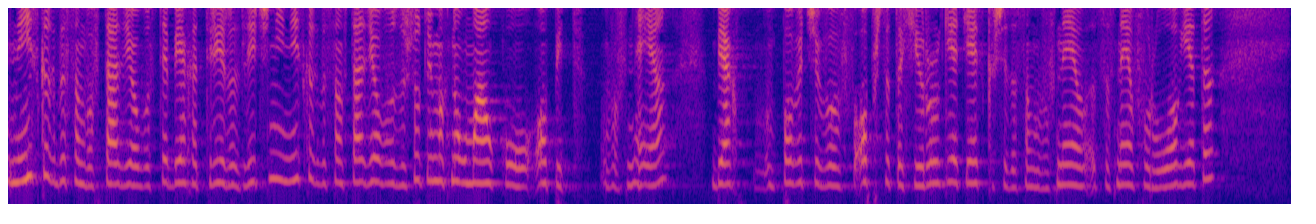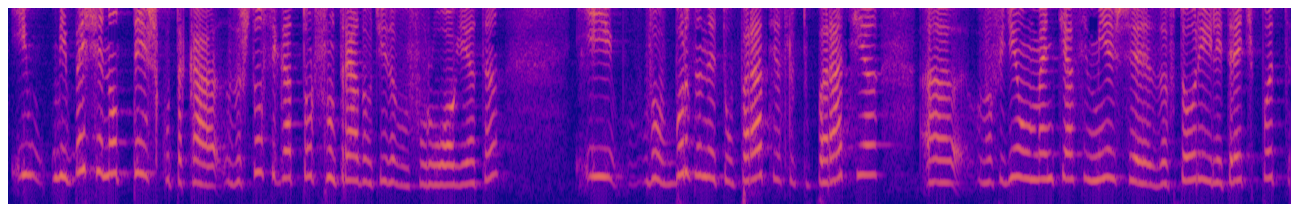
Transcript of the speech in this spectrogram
не исках да съм в тази област. Те бяха три различни. Не исках да съм в тази област, защото имах много малко опит в нея. Бях повече в общата хирургия. Тя искаше да съм в нея, с нея в урологията. И ми беше едно тежко така. Защо сега точно трябва да отида в урологията? И в бързането операция след операция, в един момент тя се миеше за втори или трети път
